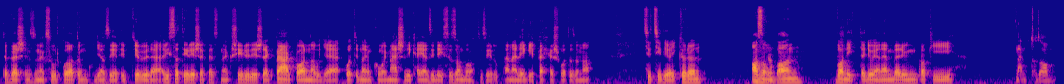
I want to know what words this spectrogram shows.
több versenyzőnek szurkolhatunk, ugye azért itt jövőre visszatérések lesznek, sérülések, Pák Barna ugye volt egy nagyon komoly második helye az idei szezonban, ott azért utána eléggé pehes volt azon a szicíliai körön. Azonban van itt egy olyan emberünk, aki nem tudom,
